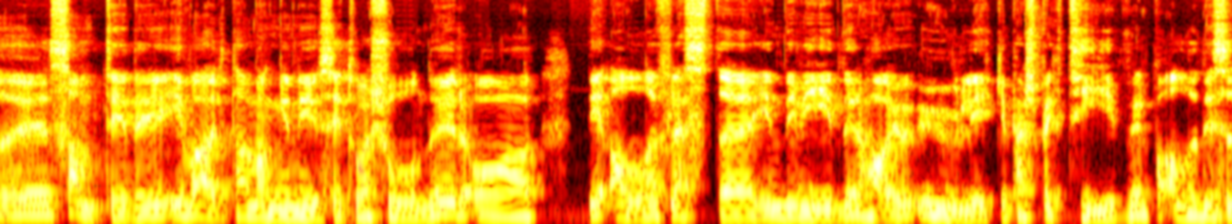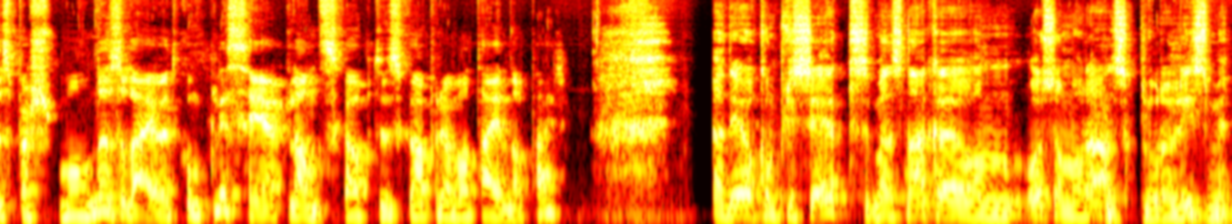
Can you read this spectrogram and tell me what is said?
uh, samtidig ivareta mange nye situasjoner. Og de aller fleste individer har jo ulike perspektiver på alle disse spørsmålene. Så det er jo et komplisert landskap du skal prøve å tegne opp her. Ja, det er jo komplisert. Man snakker om, også om moralsk pluralisme.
